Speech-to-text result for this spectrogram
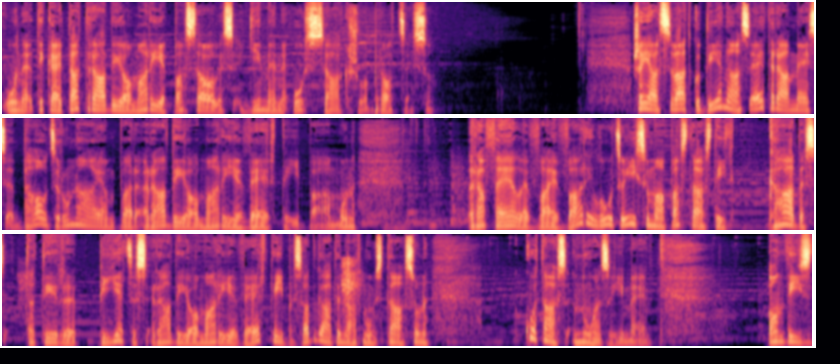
un tikai tad radio Marija pasaules ģimene uzsāk šo procesu. Šajās svētku dienās ēterā mēs daudz runājam par radio Marija vērtībām, un Rafēle, vai vari lūdzu īsumā pastāstīt, kādas tad ir piecas radio Marija vērtības, atgādināt mums tās un ko tās nozīmē? On these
